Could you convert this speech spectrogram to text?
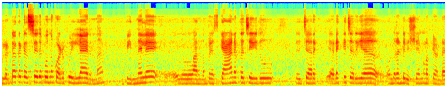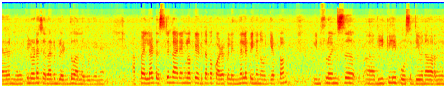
ബ്ലഡൊക്കെ ടെസ്റ്റ് ചെയ്തപ്പോൾ ഒന്നും കുഴപ്പമില്ലായിരുന്നു. അപ്പം ഇന്നലെ വന്ന് സ്കാനൊക്കെ ചെയ്തു. ചെറ ഇടയ്ക്ക് ചെറിയ ഒന്ന് രണ്ട് വിഷയങ്ങളൊക്കെ ഉണ്ടായിരുന്നു. മൂക്കിലൂടെ ചെറുതായിട്ട് ബ്ലഡ് വന്നു കുഞ്ഞിന്. അപ്പോൾ എല്ലാ ടെസ്റ്റും കാര്യങ്ങളൊക്കെ എടുത്തപ്പോൾ കുഴപ്പമില്ല. ഇന്നലെ പിന്നെ നോക്കിയപ്പം ഇൻഫ്ലുവൻസ് വീക്കിലി പോസിറ്റീവ് എന്ന് പറഞ്ഞ്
